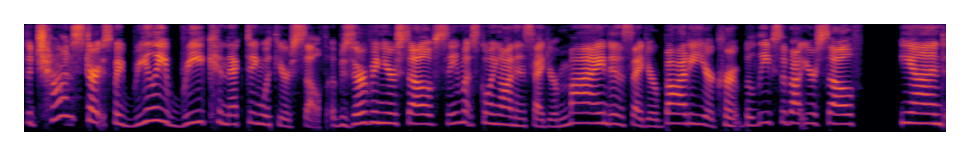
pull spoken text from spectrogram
The challenge starts by really reconnecting with yourself, observing yourself, seeing what's going on inside your mind, inside your body, your current beliefs about yourself. And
